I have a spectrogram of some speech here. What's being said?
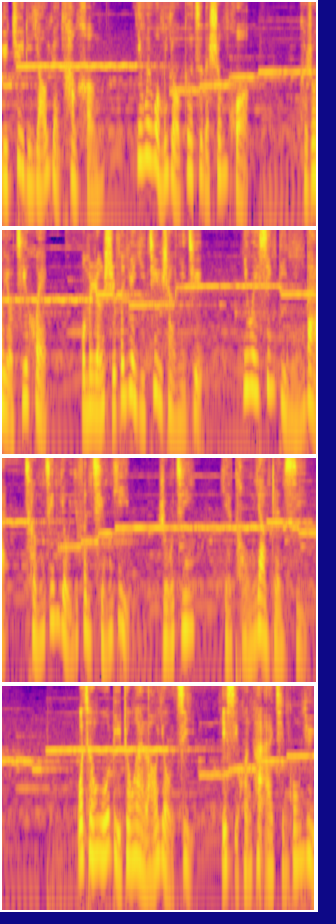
与距离遥远抗衡，因为我们有各自的生活。可若有机会，我们仍十分愿意聚上一聚，因为心底明白，曾经有一份情谊，如今也同样珍惜。我曾无比钟爱《老友记》，也喜欢看《爱情公寓》，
